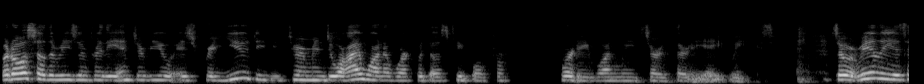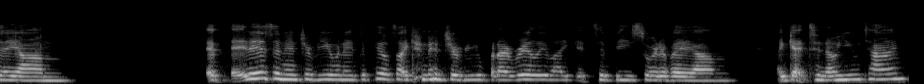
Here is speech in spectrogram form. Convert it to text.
But also the reason for the interview is for you to determine do i want to work with those people for 41 weeks or 38 weeks? So it really is a um it, it is an interview and it feels like an interview but i really like it to be sort of a um a get to know you time.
